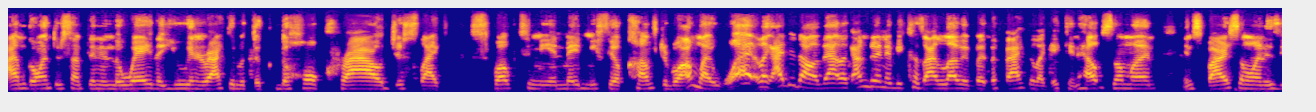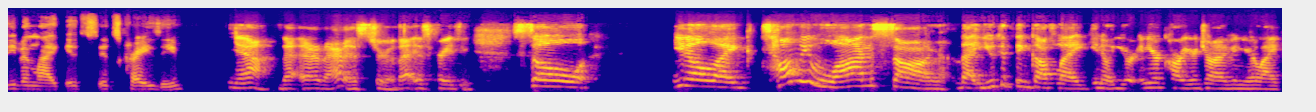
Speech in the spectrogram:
I'm going through something in the way that you interacted with the the whole crowd just like spoke to me and made me feel comfortable. I'm like, what? Like I did all that. Like I'm doing it because I love it, but the fact that like it can help someone, inspire someone is even like it's it's crazy. Yeah, that uh, that is true. That is crazy. So, you know, like tell me one song that you could think of like, you know, you're in your car, you're driving, you're like,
